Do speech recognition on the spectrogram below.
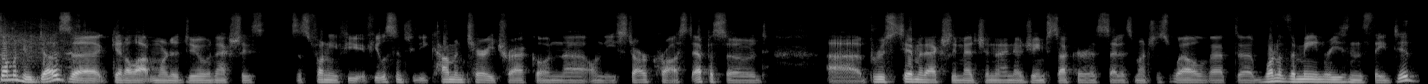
Someone who does uh, get a lot more to do, and actually, it's funny if you if you listen to the commentary track on uh, on the Star-Crossed episode. Uh, Bruce Timm had actually mentioned, and I know James Tucker has said as much as well, that uh, one of the main reasons they did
